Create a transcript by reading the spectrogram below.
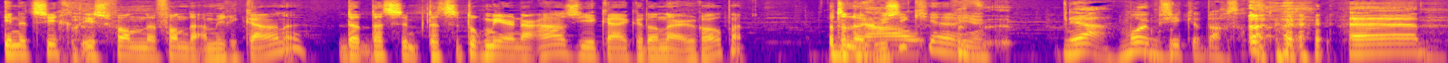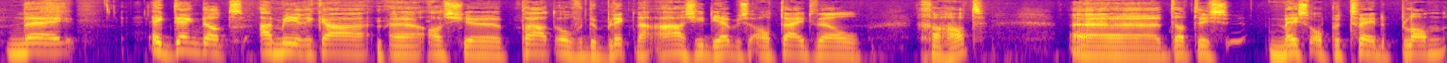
in het zicht is van, de- van de Amerikanen? Dat, dat, ze, dat ze toch meer naar Azië kijken dan naar Europa? Wat een leuk Nou, muziekje hier. Ja, mooi muziek op de achtergrond. Eh, nee, ik denk dat Amerika, eh, als je praat over de blik naar Azië, die hebben ze altijd wel gehad. Eh, dat is meestal op het tweede plan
